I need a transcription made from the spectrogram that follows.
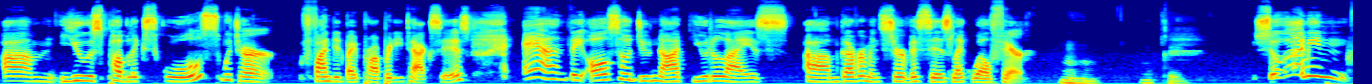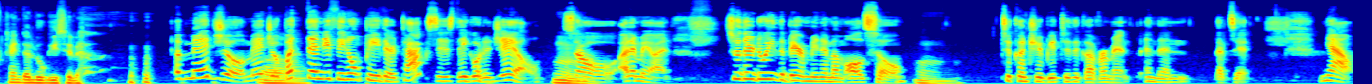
um use public schools which are funded by property taxes and they also do not utilize um, government services like welfare. Mhm. Okay. So I mean, Kinda lugi sila. uh, medyo, medyo. Ah. but then if they don't pay their taxes, they go to jail. Mm. So, alam mo yun. So they're doing the bare minimum also. Mm. to contribute to the government and then that's it. Now,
